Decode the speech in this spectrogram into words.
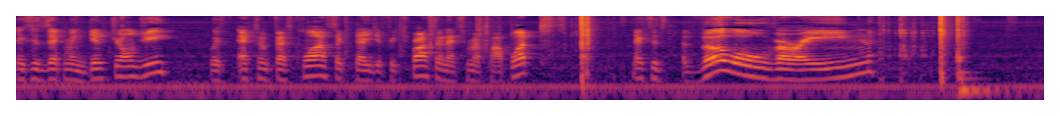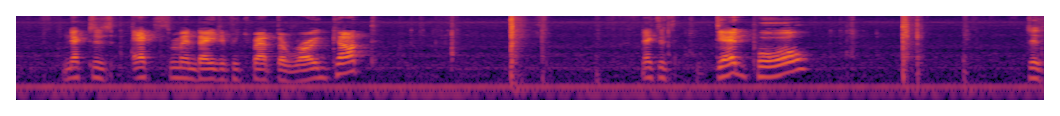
Next is X-Men Against Trilogy with X-Men First Class, Second Days of Future Past, and X-Men Apocalypse. Next is The Wolverine. Next is X-Men Days of Future Past, The Rogue Cut. Next is Deadpool. Next is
